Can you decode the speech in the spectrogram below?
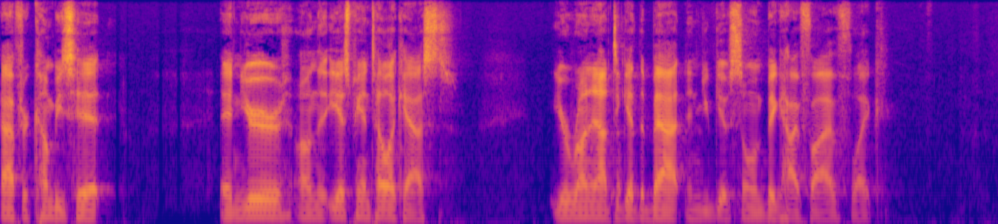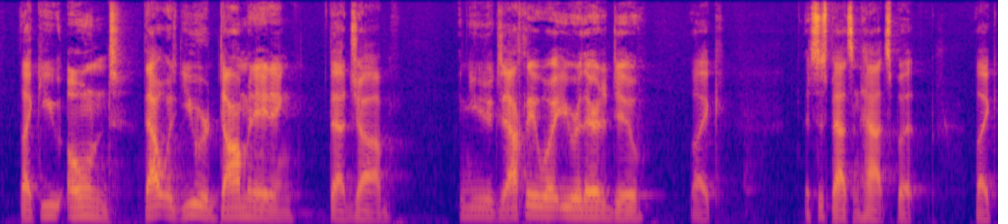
after Cumby's hit, and you're on the ESPN telecast. You're running out to get the bat, and you give someone a big high five, like, like you owned that was you were dominating that job, and you knew exactly what you were there to do. Like, it's just bats and hats, but like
